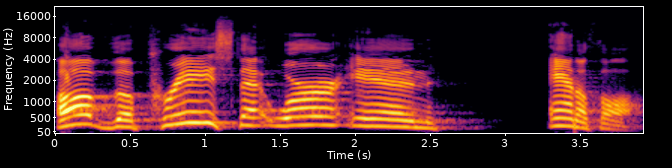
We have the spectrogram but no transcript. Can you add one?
of the priests that were in Anathoth,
